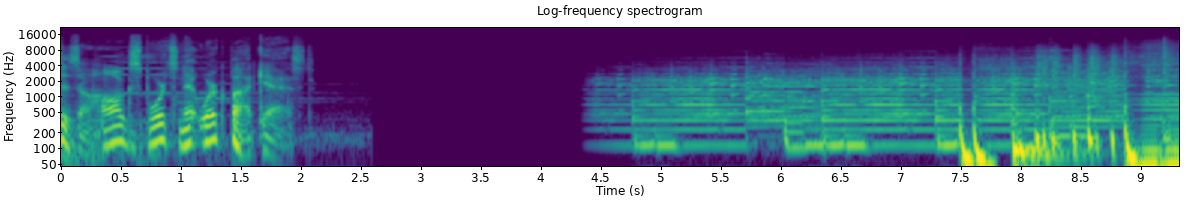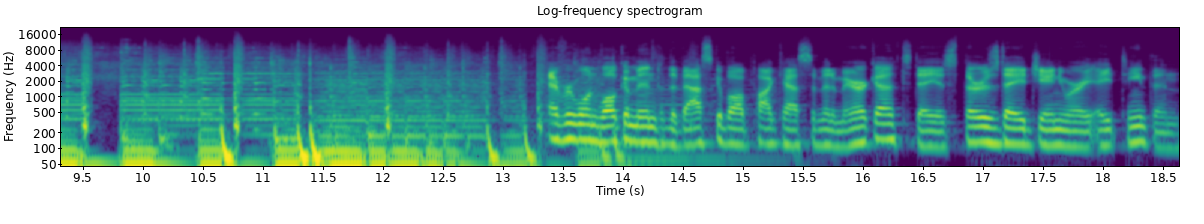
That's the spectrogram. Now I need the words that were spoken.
is a Hog Sports Network podcast. Everyone, welcome into the Basketball Podcast of Mid America. Today is Thursday, January 18th, and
